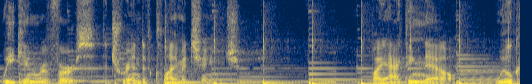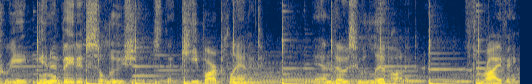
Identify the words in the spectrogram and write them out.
we can reverse the trend of climate change. By acting now, we'll create innovative solutions that keep our planet and those who live on it thriving.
